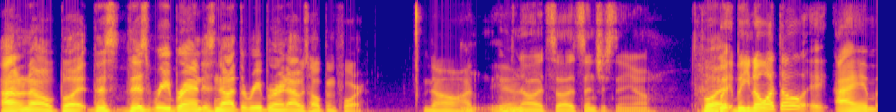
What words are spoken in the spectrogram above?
I don't know, but this this rebrand is not the rebrand I was hoping for. No, I, mm, yeah. No, it's uh, it's interesting, you know. But, But but you know what though, I am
